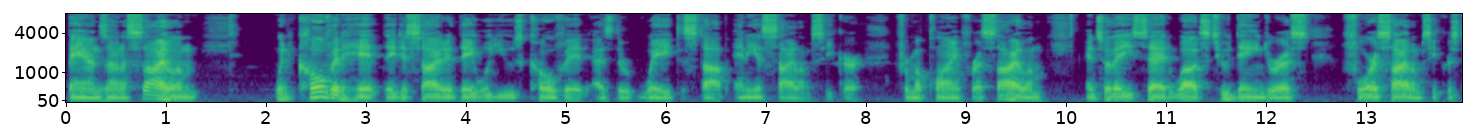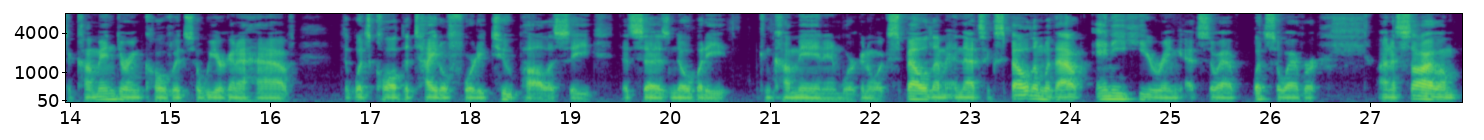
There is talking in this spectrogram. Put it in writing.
bans on asylum. When COVID hit, they decided they will use COVID as the way to stop any asylum seeker from applying for asylum. And so they said, well, it's too dangerous for asylum seekers to come in during COVID. So we are going to have what's called the Title 42 policy that says nobody can come in and we're going to expel them. And that's expel them without any hearing whatsoever on asylum.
